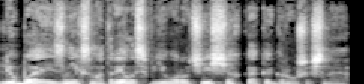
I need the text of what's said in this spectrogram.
Любая из них смотрелась в его ручищах, как игрушечная.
